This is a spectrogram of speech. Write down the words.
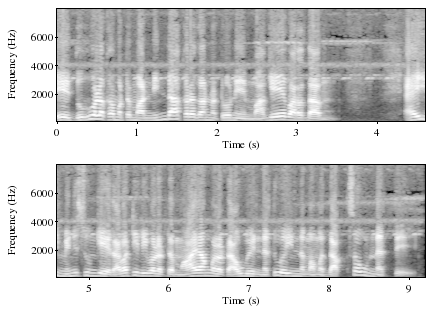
ඒ දුර්වලකමට මං නිඳා කර ගන්නට ඕනේ. මගේ වරදක්. ඇයි මිනිසුන්ගේ රැවටිලි වලට මායම් වලට අවුෙන්නේ නැතුව ඉන්න මම දක්ෂ වුන් නැත්තේ?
